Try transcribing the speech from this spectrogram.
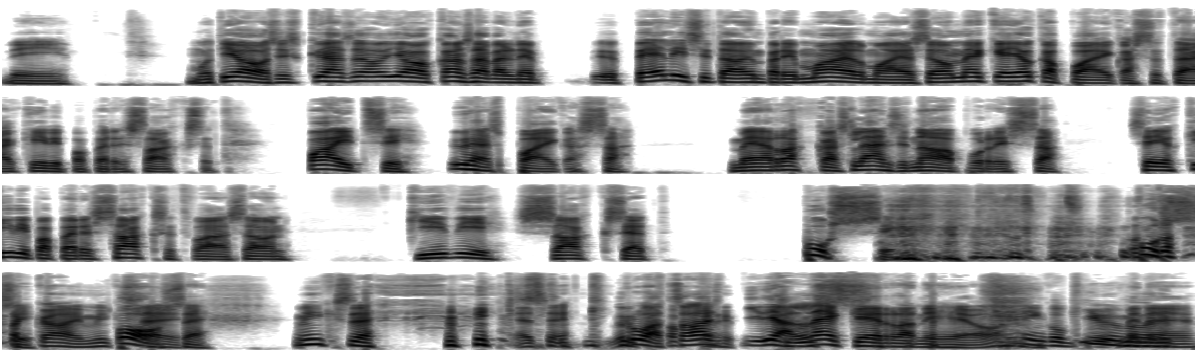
Niin. Mutta joo, siis kyllähän se on joo kansainvälinen peli sitä ympäri maailmaa ja se on melkein joka paikassa tämä kivipaperisakset. Paitsi yhdessä paikassa, meidän rakkaassa länsinaapurissa, se ei ole kivipaperisakset, vaan se on kivisakset pussi. No Pussi. totta kai, miksei? Pose. Miksei? Et miksei? ruotsalaiset jälleen Pussi. kerran, niin he on niin kuin Kivipaperi menee.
